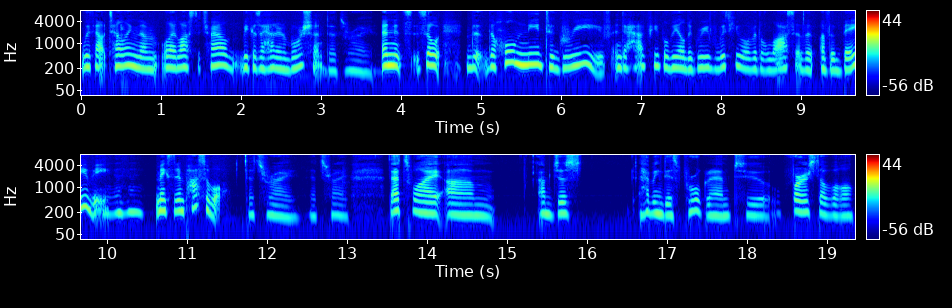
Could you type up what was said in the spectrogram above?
without telling them, well, I lost a child because I had an abortion. That's right. And it's so the the whole need to grieve and to have people be able to grieve with you over the loss of a, of a baby mm-hmm. makes it impossible. That's right. That's right. That's why um, I'm just having this program to, first of all,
